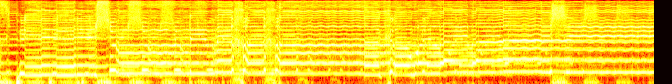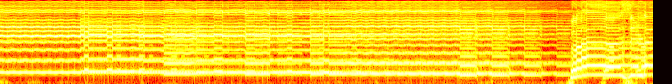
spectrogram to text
سپیر شو دې مخخه کولای نشي زړه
